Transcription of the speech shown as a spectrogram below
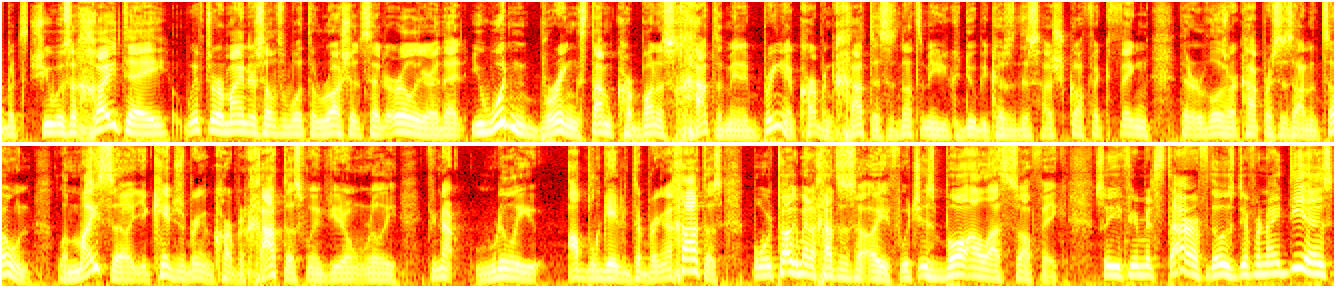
but she was a chayte. We have to remind ourselves of what the Rosh had said earlier that you wouldn't bring stam karbanis chatas. I bringing a carbon chatas is not something you could do because of this hashkafic thing that Rav Lozer Kapras is on its own. Lamaisa, you can't just bring a carbon chatas when if you don't really, if you're not really obligated to bring a chatas. But we're talking about a chatas ha'oif, which is bo ala sofek. So if you're mitzdarif those different ideas,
